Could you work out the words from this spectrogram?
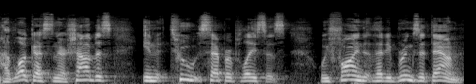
Hadlakas Ner Shabbos in two separate places. We find that he brings it down.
